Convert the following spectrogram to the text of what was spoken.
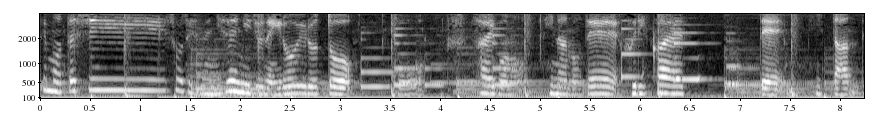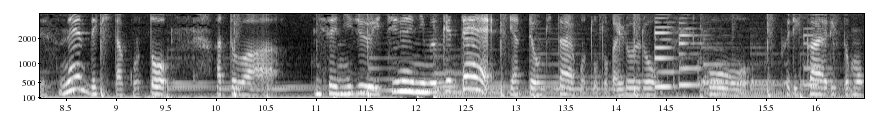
でも私そうですね2020年いろいろとこう最後の日なので振り返ってみたんですね。できたこと。あとは2021年に向けてやっておきたいこととかいろいろこう振り返りと目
